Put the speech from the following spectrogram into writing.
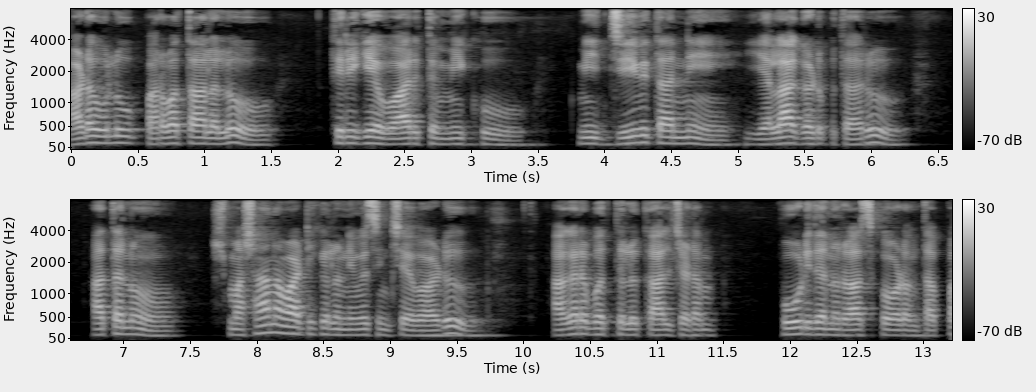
అడవులు పర్వతాలలో తిరిగే వారితో మీకు మీ జీవితాన్ని ఎలా గడుపుతారు? అతను శ్మశాన వాటికలో నివసించేవాడు అగరబత్తులు కాల్చడం బూడిదను రాసుకోవడం తప్ప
